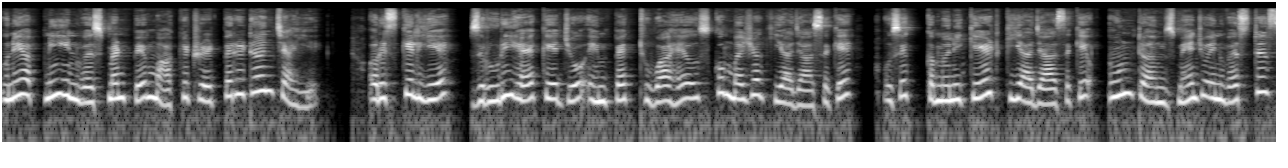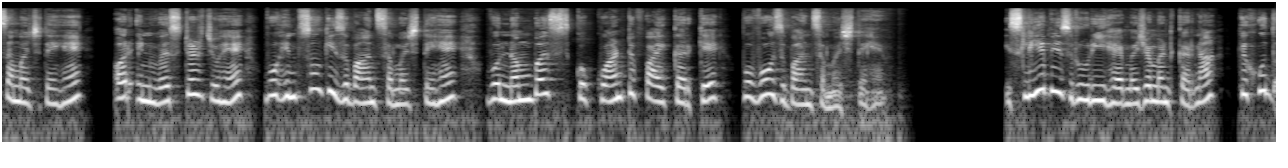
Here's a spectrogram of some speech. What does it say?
उन्हें अपनी इन्वेस्टमेंट पे मार्केट रेट पे रिटर्न चाहिए। और इसके लिए ज़रूरी है कि जो इम्पेक्ट हुआ है, उसको मेजर किया जा सके। उसे कम्युनिकेट किया जा सके उन टर्म्स में जो इन्वेस्टर्स समझते हैं और इन्वेस्टर जो हैं, वो हिंसों की ज़ुबान समझते हैं, वो नंबर्स को क्वांटिफाई करके वो वो ज़ुबान समझते हैं। इसलिए भी ज़रूरी है मेज़रमेंट करना कि ख़ुद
